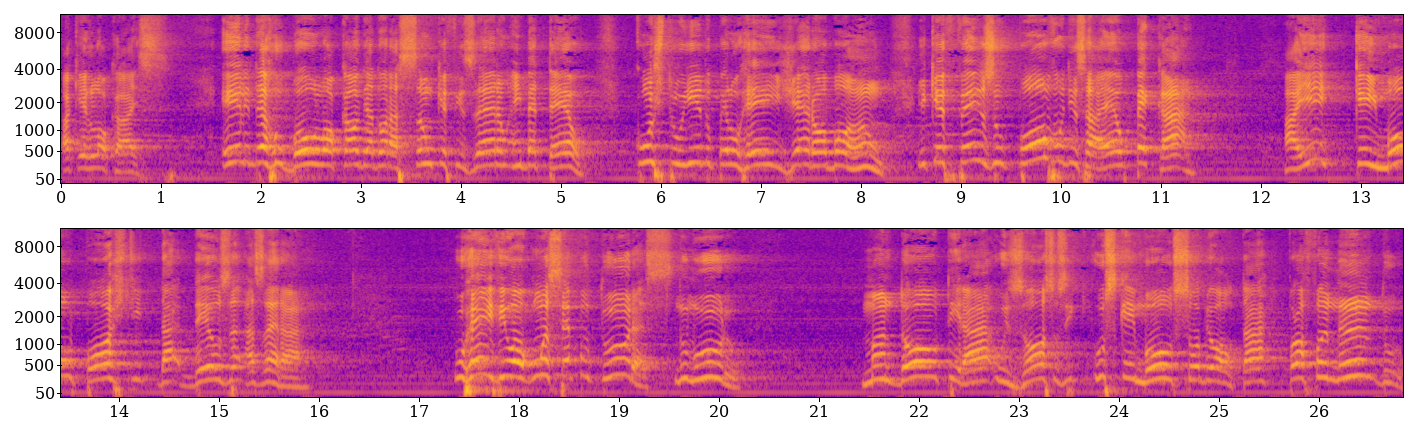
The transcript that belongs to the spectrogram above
aqueles locais. Ele derrubou o local de adoração que fizeram em Betel, construído pelo rei Jeroboão, e que fez o povo de Israel pecar. Aí queimou o poste da deusa Azerá. O rei viu algumas sepulturas no muro, mandou tirar os ossos e os queimou sobre o altar, profanando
